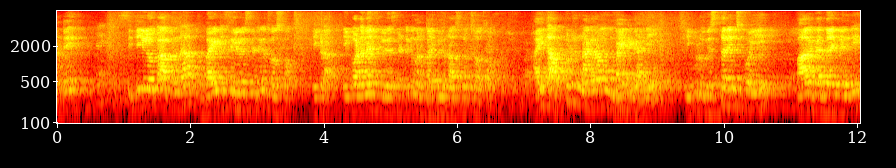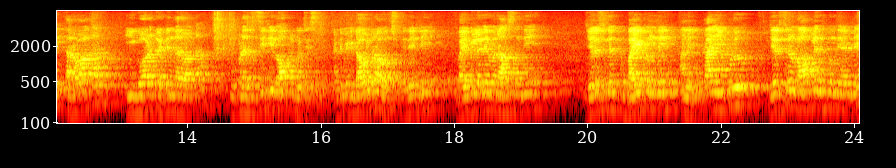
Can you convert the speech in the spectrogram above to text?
అంటే సిటీలో కాకుండా బయట సిలివేసినట్టుగా చూస్తాం. ఇక్కడ ఈ కొండ మీద సిలివేసినట్టుగా మన బైబిల్ రాసుకొని చూస్తాం. అయితే అప్పుడు నగరం బయట కానీ ఇప్పుడు విస్తరించిపోయి బాగా పెద్ద అయిపోయింది. తర్వాత ఈ గోడ కట్టిన తర్వాత ఇప్పుడు అది సిటీ లోపలికి వచ్చేసింది. అంటే మీకు డౌట్ రావచ్చు. ఇదేంటి? బైబిల్లోనేమో రాస్తుంది జెరూసలేం బయట ఉంది అని. కానీ ఇప్పుడు జెరూసలేం లోపల ఎందుకు ఉంది అంటే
